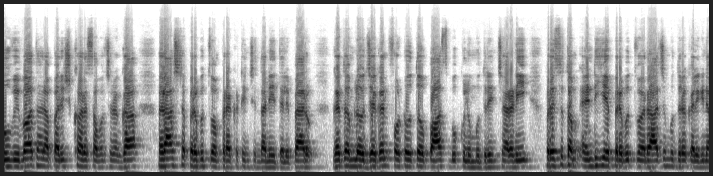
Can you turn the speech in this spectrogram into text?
భూ వివాదాల పరిష్కార సంవత్సరంగా రాష్ట్ర ప్రభుత్వం ప్రకటించిందని తెలిపారు. గతంలో జగన్ ఫోటోతో పాస్ బుక్కులు ముద్రించారని ప్రస్తుతం ఎన్డీఏ ప్రభుత్వం రాజముద్ర కలిగిన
